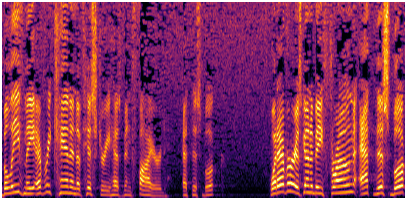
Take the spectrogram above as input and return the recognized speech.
Believe me, every cannon of history has been fired at this book. Whatever is going to be thrown at this book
